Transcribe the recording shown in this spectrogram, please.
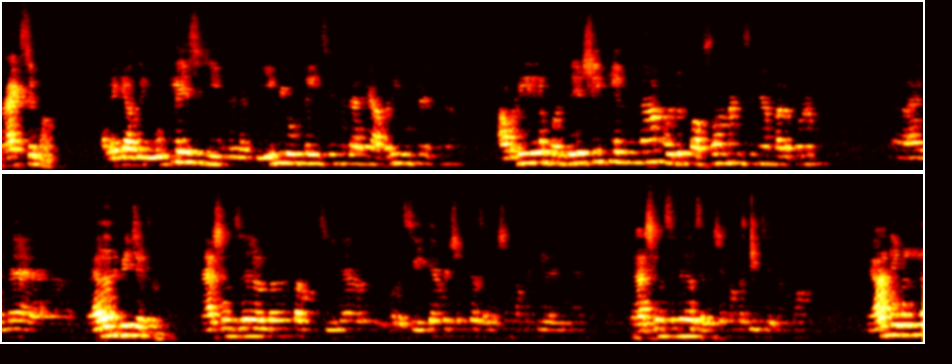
maximum അല്ലെങ്കിൽ അത് യൂട്ടിലൈസ് ചെയ്യുന്നില്ല ടീം യൂട്ടിലൈസ് ചെയ്യുന്നില്ല അല്ലെങ്കിൽ അവർ യൂട്ടിലൈസ് ചെയ്യുന്നില്ല അവരിൽ പ്രതീക്ഷിക്കുന്ന ഒരു പെർഫോമൻസ് ഞാൻ പലപ്പോഴും എന്നെ വേദനിപ്പിച്ചിട്ടുണ്ട്. നാഷണൽസുകളുടെ ഇപ്പം സീനിയർ സ്റ്റേറ്റ് ചാമ്പ്യൻഷിപ്പിന്റെ സെലക്ഷൻ കമ്മിറ്റി കഴിഞ്ഞ് നാഷണൽസിന്റെ സെലക്ഷൻ കമ്മിറ്റി ചെല്ലുമ്പോൾ ഞാൻ ഇവരിൽ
